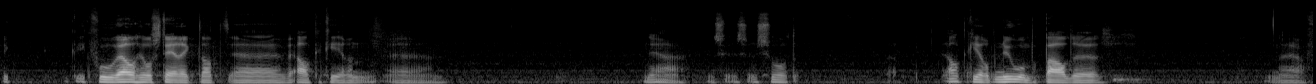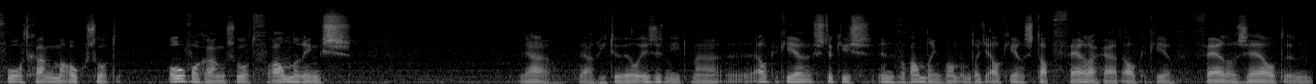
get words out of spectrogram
ik, ik, voel wel heel sterk dat eh, we elke keer een, ehm, ja, een, een soort, elke keer opnieuw een bepaalde nou ja, voortgang, maar ook een soort overgang, een soort veranderings, ja, ja, ritueel is het niet, maar eh, elke keer stukjes een verandering van, omdat je elke keer een stap verder gaat, elke keer verder zeilt en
